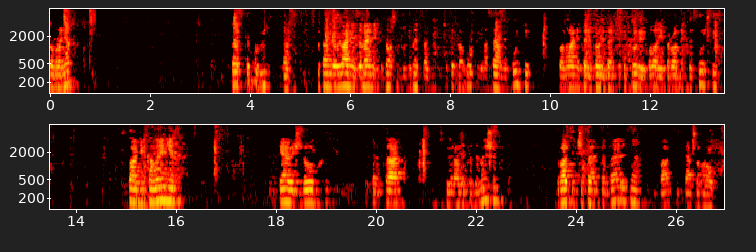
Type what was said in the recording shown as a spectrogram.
Доброго дня. Перша комісія з питань регулювання земельних відносин будівництва адміністративного устрою населених пунктів, планування території та архітектури, екології природних ресурсів. Складі Калинів, Кевич, Дуб, секретар міської ради Кадемишин. 24 березня 25 року.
